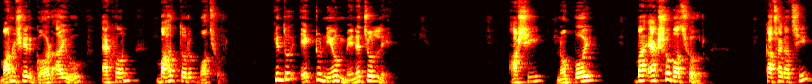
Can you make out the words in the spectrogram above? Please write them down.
মানুষের গড় আয়ু এখন বাহাত্তর বছর। কিন্তু একটু নিয়ম মেনে চললে আশি, নব্বই বা একশো বছর কাছাকাছি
